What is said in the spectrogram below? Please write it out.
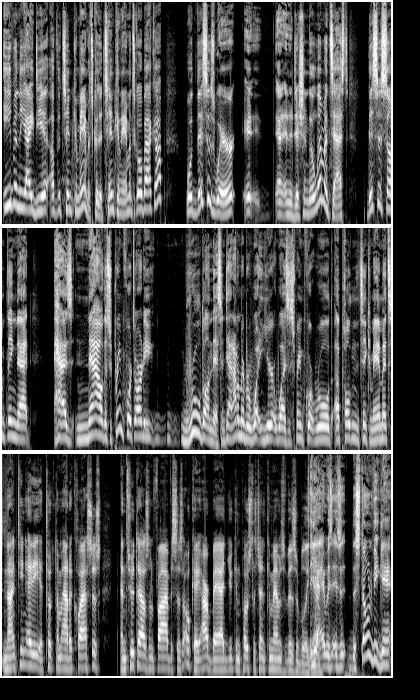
Even the idea of the Ten Commandments. Could the Ten Commandments go back up? Well, this is where, it, in addition to the lemon test, this is something that has now the Supreme Court's already ruled on this. And Dad, I don't remember what year it was the Supreme Court ruled upholding the Ten Commandments. 1980, it took them out of classes. And 2005, it says, okay, our bad. You can post the Ten Commandments visibly again. Yeah, it was is it, the Stone v.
